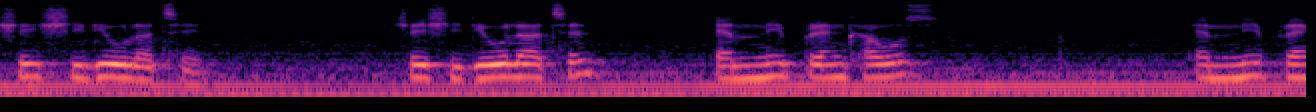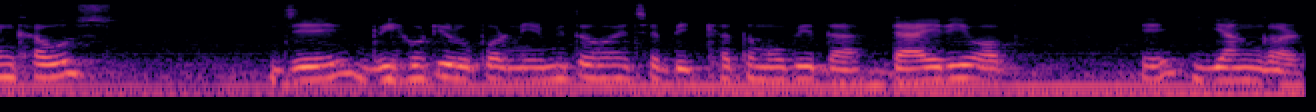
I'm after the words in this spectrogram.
সেই শিডিউল আছে। সেই শিডিউলে আছে Anne Frank house Anne Frank house, যে গৃহটির উপর নির্মিত হয়েছে বিখ্যাত movie the diary of a young girl,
